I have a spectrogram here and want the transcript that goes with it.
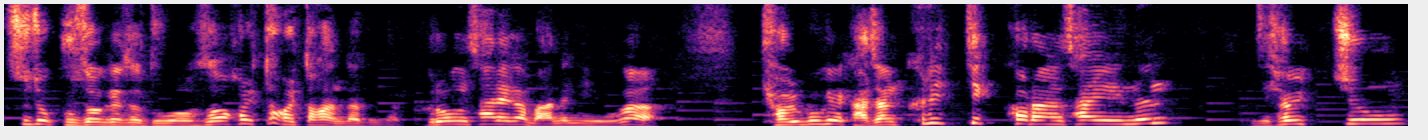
수족 구석에서 누워서 헐떡헐떡 한다든가 그런 사례가 많은 이유가 결국에 가장 critical한 사인은 이제 혈중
